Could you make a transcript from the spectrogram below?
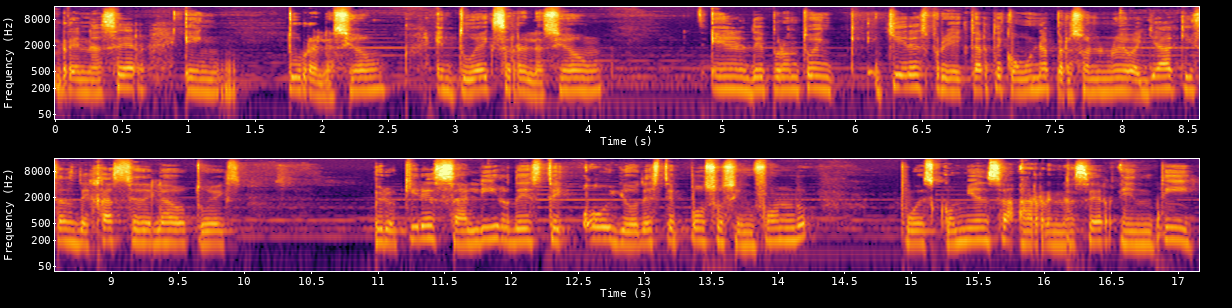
renacer en tu relación, en tu ex relación, eh, de pronto quieres proyectarte con una persona nueva, ya quizás dejaste de lado tu ex, pero quieres salir de este hoyo, de este pozo sin fondo, pues comienza a renacer en ti,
